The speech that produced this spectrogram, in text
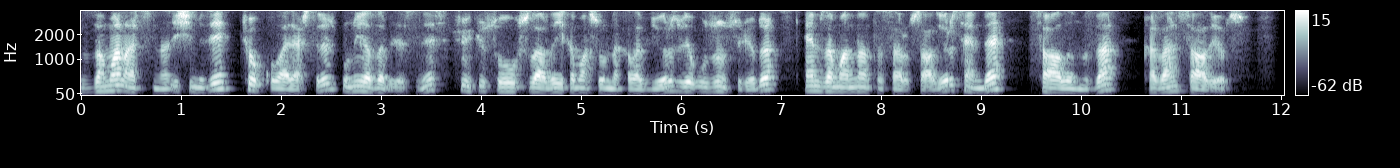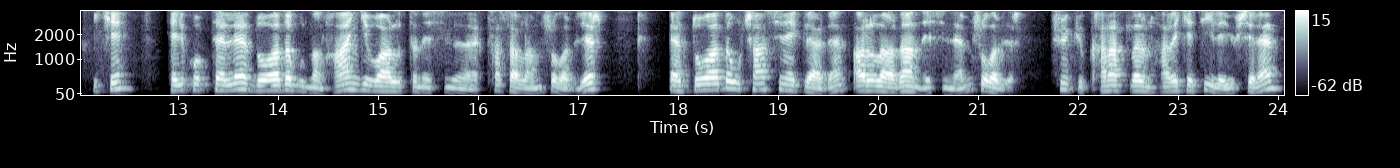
zaman açısından işimizi çok kolaylaştırır. Bunu yazabilirsiniz. Çünkü soğuk sularda yıkamak zorunda kalabiliyoruz ve uzun sürüyordu. Hem zamandan tasarruf sağlıyoruz hem de sağlığımızdan kazanç sağlıyoruz. 2. Helikopterler doğada bulunan hangi varlıktan esinlenerek tasarlanmış olabilir? Evet doğada uçan sineklerden, arılardan esinlenmiş olabilir. Çünkü kanatların hareketiyle yükselen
